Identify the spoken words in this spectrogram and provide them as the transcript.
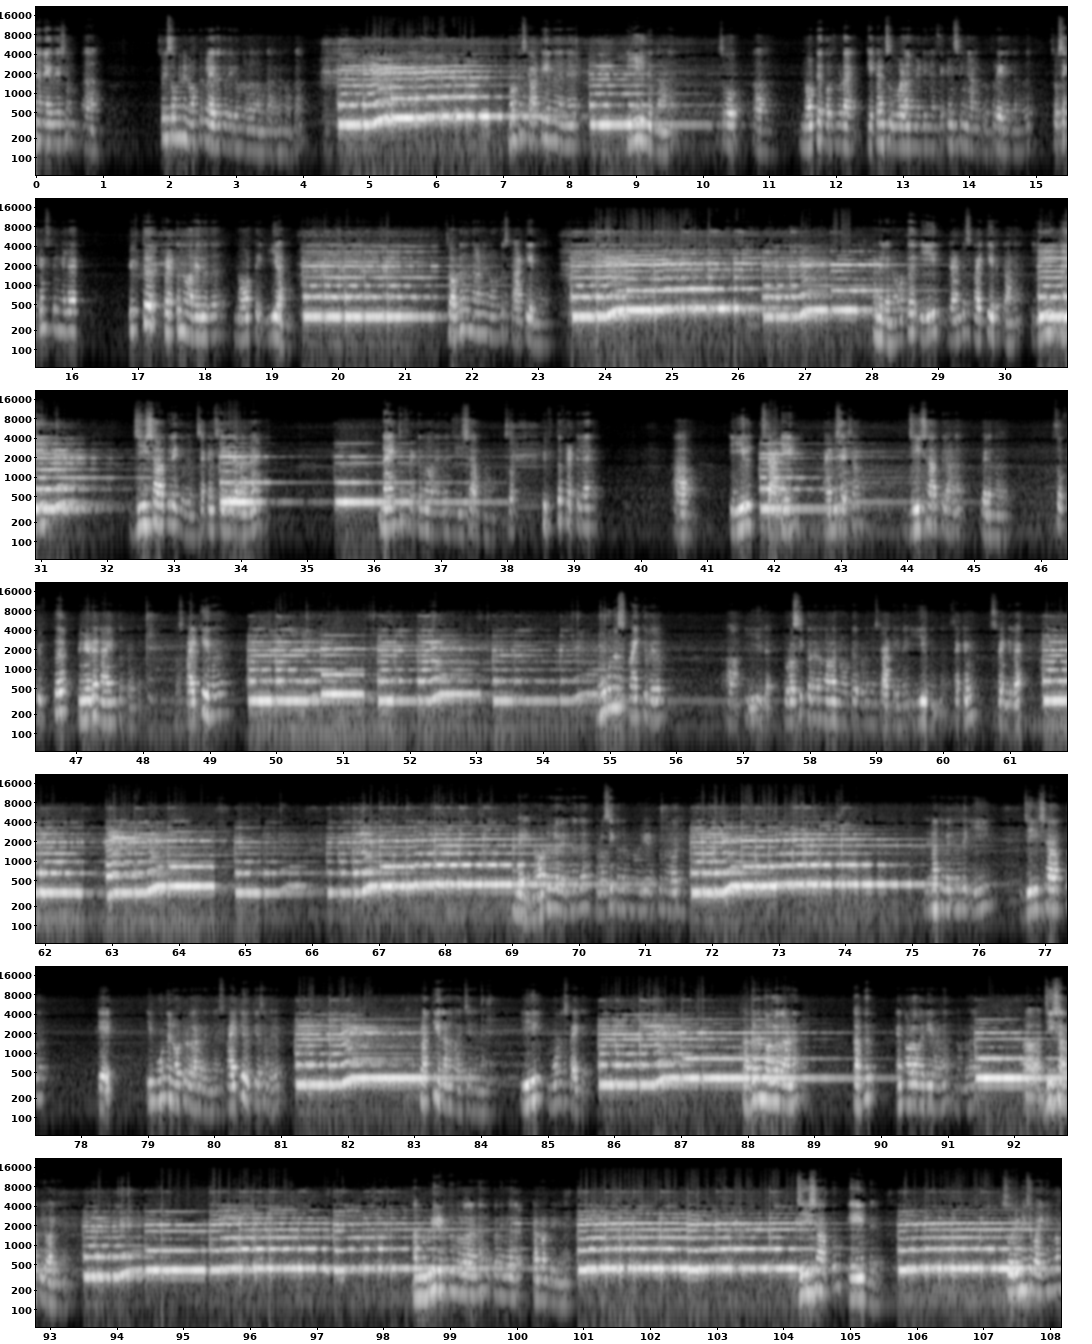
ഞാൻ ഏകദേശം സോ ഈ സോങ്ങിന്റെ നോട്ടുകൾ ഏതൊക്കെ വരും എന്നുള്ളത് നമുക്ക് അങ്ങനെ നോക്കാം. നോട്ട് സ്റ്റാർട്ട് ചെയ്യുന്നത് തന്നെ ഈയിൽ നിന്നാണ്. സോ നോട്ട് കുറച്ചുകൂടെ കേൾക്കാൻ സുഖപ്പെടാൻ വേണ്ടി ഞാൻ സെക്കൻഡ് സ്ട്രിംഗ് ആണ് പ്രിഫർ ചെയ്തേക്കുന്നത്. സോ സെക്കൻഡ് സ്ട്രിംഗിലെ ഫിഫ്ത്ത് ഫ്രെട്ട് എന്ന് പറയുന്നത് നോട്ട് ഇ ആണ്. സോ അവിടെ നിന്നാണ് നോട്ട് സ്റ്റാർട്ട് ചെയ്യുന്നത്. നോട്ട് ഈ രണ്ട് സ്ട്രൈക്ക് ചെയ്തിട്ടാണ് ഈ ജി ഷാർപ്പിലേക്ക് വരും. സെക്കൻഡ് സ്റ്റേജിലെ തന്നെ നയൻത് ഫ്രെട്ട് എന്ന് പറയുന്നത് ജി ഷാർപ്പാണ് സോ ഫിഫ്ത്ത് ഫ്രെട്ടിലെ ഇയിൽ സ്റ്റാർട്ട് ചെയ്യും. അതിനുശേഷം ജി ഷാർപ്പിലാണ് വരുന്നത്. സോ ഫിഫ്ത്ത് പിന്നീട് നയൻത് ഫ്രെട്ട് സ്ട്രൈക്ക് ചെയ്യുന്നത് മൂന്ന് സ്ട്രൈക്ക് വരും. ഇയിൽ തുളസി കഥ എന്നുള്ള നോട്ട് ഇവിടെ നിന്ന് സ്റ്റാർട്ട് ചെയ്യുന്നത് ഇയിൽ നിന്ന് സെക്കൻഡ് അതെ നോട്ടുകൾ വരുന്നത് തുളസി കഥ നുള്ളി എടുത്തു എന്നുള്ളത്. ഇതിനകത്ത് വരുന്നത് ഇ ജി ഷാർപ്പ് എ ഈ മൂന്ന് നോട്ടുകളാണ് വരുന്നത്. സ്ട്രൈക്കിൽ വ്യത്യാസം വരും. പ്ലക്ക് ചെയ്താണ് വായിച്ചിരുന്നത് ഈ മൂന്ന് സ്ട്രൈക്ക് കതിർ എന്നുള്ളതാണ്. കതിർ എന്നുള്ള വരിയാണ് നമ്മൾ ജി ഷാർപ്പിൽ വായിക്കുന്നത്. ആ നുള്ളി എടുത്തു എന്നുള്ളതാണ് ഇപ്പൊ നിങ്ങൾ കണ്ടുകൊണ്ടിരിക്കുന്നത് ജി ഷാർപ്പും എയും വരും. സോ ഒരുമിച്ച് വായിക്കുമ്പോൾ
